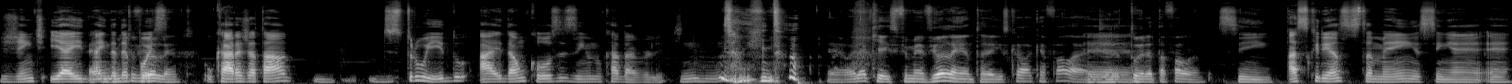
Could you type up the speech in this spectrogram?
Gente, e aí é ainda depois violento. o cara já tá destruído, aí dá um closezinho no cadáver ali. Uhum. é, olha aqui, esse filme é violento, é isso que ela quer falar, é... a diretora tá falando. Sim. As crianças também, assim, é, é.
